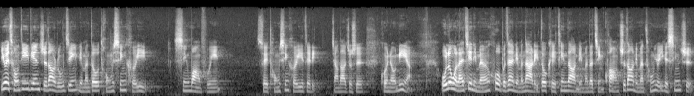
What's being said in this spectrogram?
因为从第一天直到如今，你们都同心合意兴旺福音，所以同心合意这里讲到就是 koinonia。无论我来见你们或不在你们那里，都可以听到你们的景况，知道你们同有一个心智，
